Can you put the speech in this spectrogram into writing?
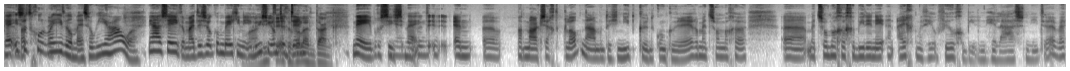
ja, is het goed, maar je wil mensen ook hier houden. Ja, zeker. Maar het is ook een beetje een illusie om te denken. en dank. Nee, precies. Nee. En uh, wat Mark zegt klopt, namelijk dat je niet kunt concurreren met sommige, uh, met sommige gebieden en eigenlijk met heel veel gebieden, helaas niet. Hè. We,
